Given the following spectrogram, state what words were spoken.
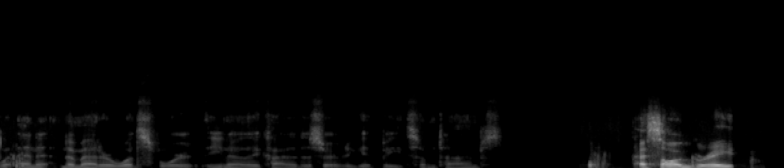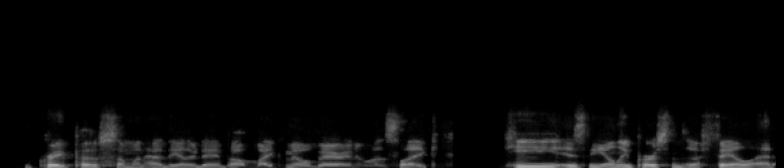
wh- and it- no matter what sport, you know they kind of deserve to get beat sometimes. I saw a great, great post someone had the other day about Mike Milbury, and it was like, he is the only person to fail at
